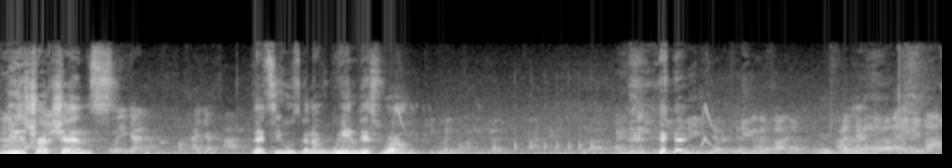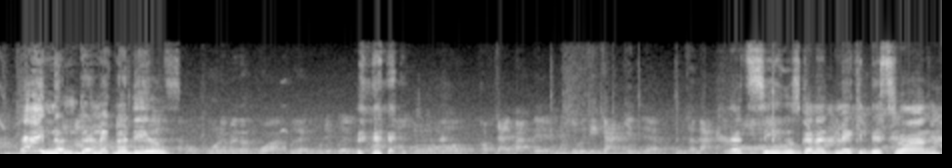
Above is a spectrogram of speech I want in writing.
New instructions. Let's see who's gonna win this round. oh boy. I no, don't make no deals. Let's see who's gonna make it this wrong.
